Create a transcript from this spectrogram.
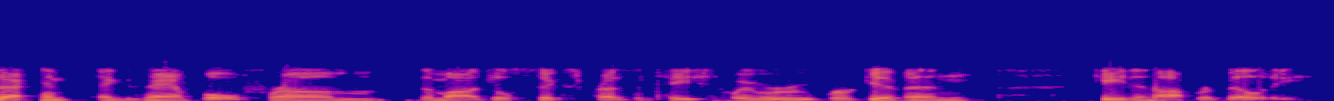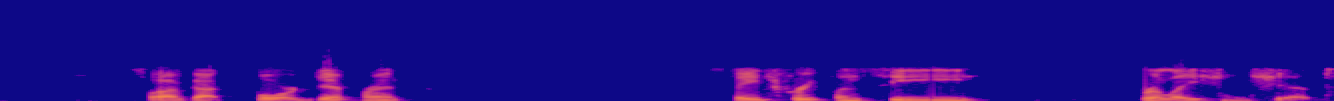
second example from the Module 6 presentation. We were, were given gate inoperability. So I've got four different stage frequency relationships.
